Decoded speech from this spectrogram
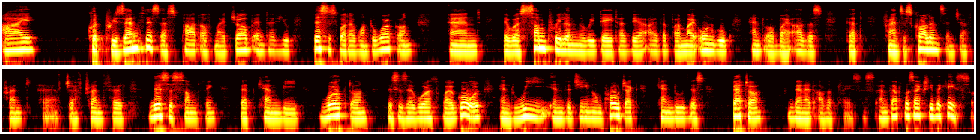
I could present this as part of my job interview. This is what I want to work on. And there were some preliminary data there, either by my own group and or by others, that Francis Collins and Jeff Trent, uh, Jeff Trent felt this is something that can be worked on this is a worthwhile goal, and we in the Genome Project can do this better than at other places. And that was actually the case. So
